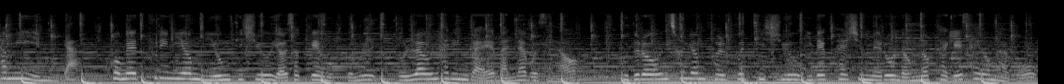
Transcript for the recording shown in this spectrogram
3위입니다. 코멧 프리미엄 미용 티슈 6개 묶음을 놀라운 할인가에 만나보세요. 부드러운 천연 펄프 티슈 280매로 넉넉하게 사용하고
